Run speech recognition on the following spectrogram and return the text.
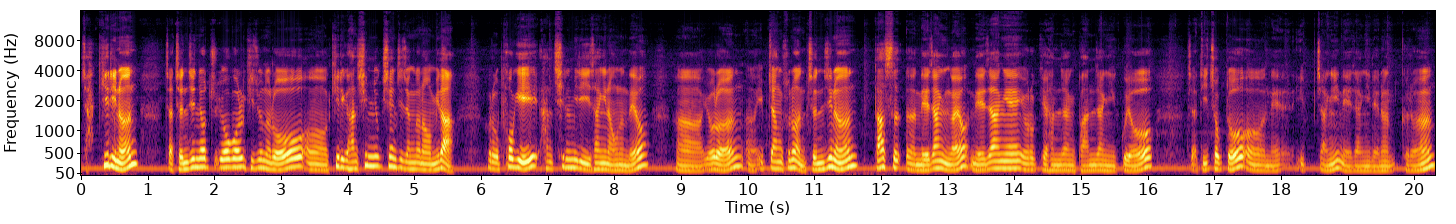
자, 길이는 자, 전진 요, 요걸 기준으로 어, 길이가 한 16cm 정도 나옵니다. 그리고 폭이 한 7mm 이상이 나오는데요. 어, 요런 어, 입장수는 전지는 다섯 어, 네 장인가요? 네 장에 요렇게 한 장 반 장이 있고요. 자 뒤쪽도 어, 네, 입장이 네 장이 되는 그런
